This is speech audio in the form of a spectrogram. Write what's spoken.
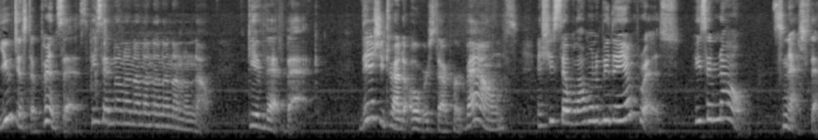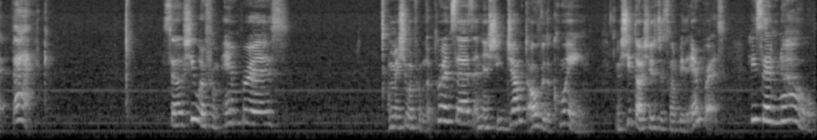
You just a princess. He said, no, no, no, no, no, no, no, no, no. Give that back. Then she tried to overstep her bounds. And she said, well, I want to be the empress. He said, no. Snatch that back. So she went from empress, I mean, she went from the princess, and then she jumped over the queen. And she thought she was just going to be the empress. He said, no.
